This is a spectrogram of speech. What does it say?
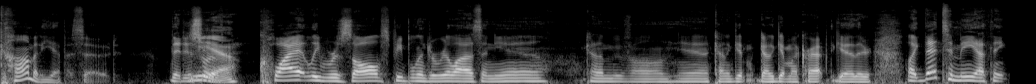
comedy episode that just sort Yeah. of quietly resolves people into realizing, yeah, kind of move on. Yeah, kind of get got to get my crap together. Like that to me, I think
